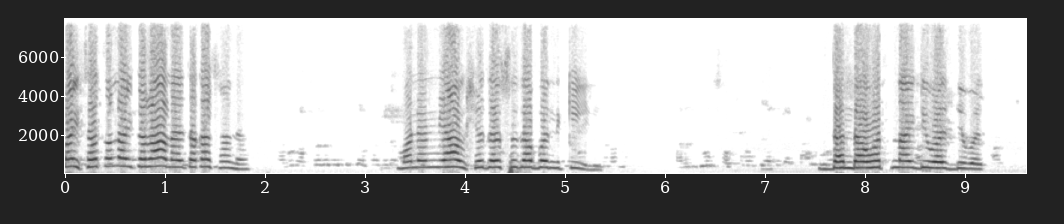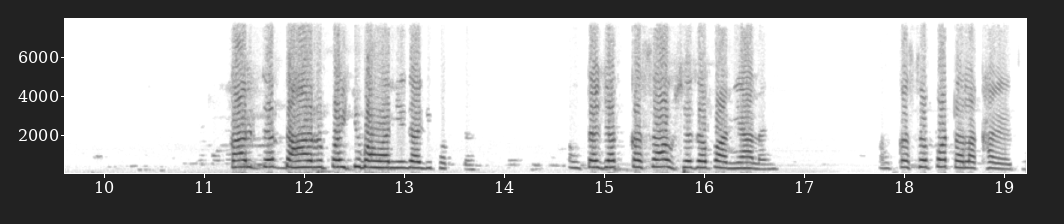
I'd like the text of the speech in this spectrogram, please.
पैसाच नाही तर आणायचा कसा ना म्हणून मी औषध सुद्धा बंद केली. धंदा होत नाही दिवस दिवस. काल तर दहा रुपयाची भावानी झाली फक्त. मग त्याच्यात कसं औषध पाणी आलाय आणि कसं पोटाला खायचं?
